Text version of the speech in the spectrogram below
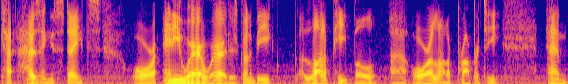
ca- housing estates or anywhere where there's going to be a lot of people uh, or a lot of property. Um,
